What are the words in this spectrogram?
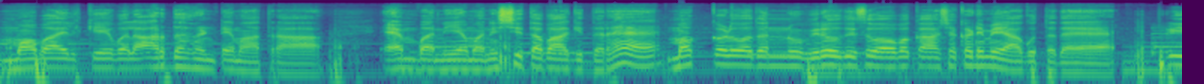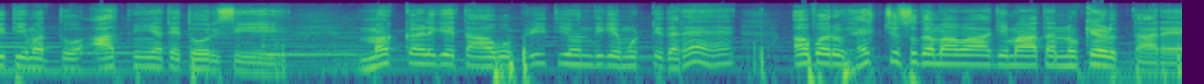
ಮೊಬೈಲ್ ಕೇವಲ ಅರ್ಧ ಗಂಟೆ ಮಾತ್ರ ಎಂಬ ನಿಯಮ ನಿಶ್ಚಿತವಾಗಿದ್ದರೆ ಮಕ್ಕಳು ಅದನ್ನು ವಿರೋಧಿಸುವ ಅವಕಾಶ ಕಡಿಮೆಯಾಗುತ್ತದೆ. ಪ್ರೀತಿ ಮತ್ತು ಆತ್ಮೀಯತೆ ತೋರಿಸಿ, ಮಕ್ಕಳಿಗೆ ತಾವು ಪ್ರೀತಿಯೊಂದಿಗೆ ಮುಟ್ಟಿದರೆ ಅವರು ಹೆಚ್ಚು ಸುಗಮವಾಗಿ ಮಾತನ್ನು ಕೇಳುತ್ತಾರೆ.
